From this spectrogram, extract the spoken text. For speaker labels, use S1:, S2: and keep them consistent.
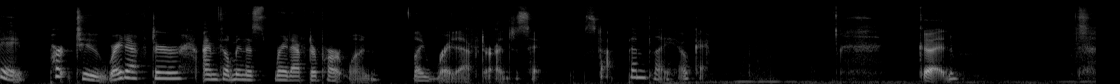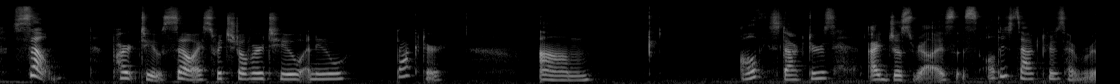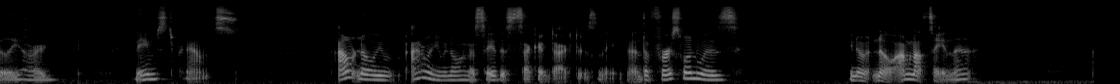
S1: Okay, part two. Right after I'm filming this, right after part one. Like right after. I just hit stop and play. Okay. Good. So, part two. So, I switched over to a new doctor. Um, all these doctors, I just realized this, all these doctors have really hard names to pronounce. I don't know, I don't even know how to say the second doctor's name. The first one was, you know, no, I'm not saying that.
